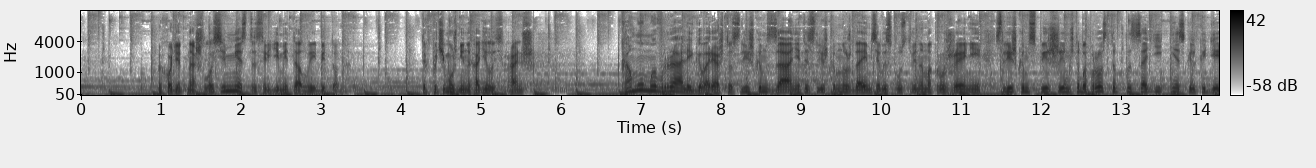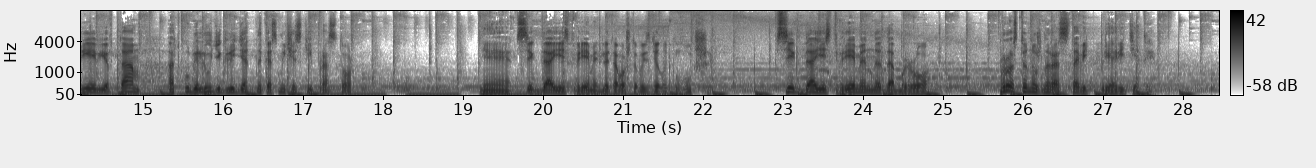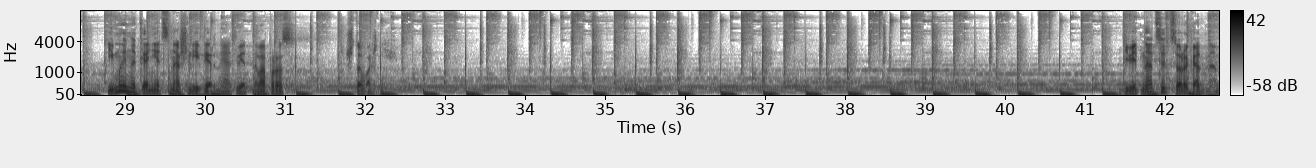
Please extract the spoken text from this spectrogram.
Выходит, нашлось им место среди металла и бетона. Так почему же не находилось раньше? — Кому мы врали, говоря, что слишком заняты, слишком нуждаемся в искусственном окружении, слишком спешим, чтобы просто посадить несколько деревьев там, откуда люди глядят на космический простор? Нет, всегда есть время для того, чтобы сделать лучше. Всегда есть время на добро. Просто нужно расставить приоритеты. И мы, наконец, нашли верный ответ на вопрос, что важнее. 19.41.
